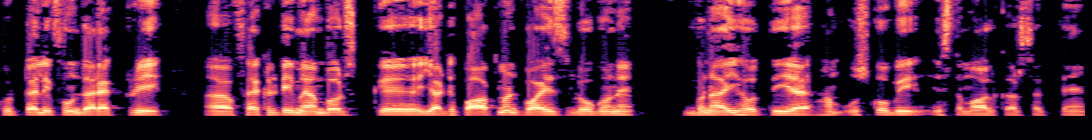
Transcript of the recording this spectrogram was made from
को टेलीफोन डायरेक्टरी फैकल्टी मेंबर्स के या डिपार्टमेंट वाइज लोगों ने बनाई होती है, हम उसको भी इस्तेमाल कर सकते हैं।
